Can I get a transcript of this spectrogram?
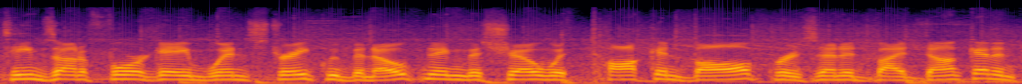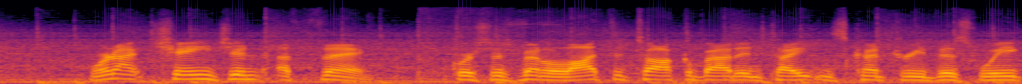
team's on a four-game win streak. We've been opening the show with Talking Ball, presented by Dunkin', and we're not changing a thing. Of course, there's been a lot to talk about in Titans country this week.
